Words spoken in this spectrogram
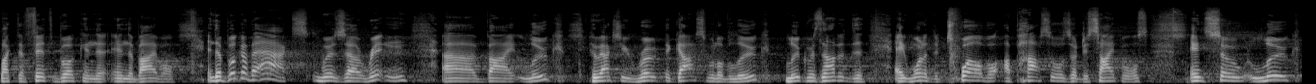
like the fifth book in the, in the Bible. And the book of Acts was uh, written uh, by Luke, who actually wrote the Gospel of Luke. Luke was not a, a one of the 12 apostles or disciples. And so Luke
